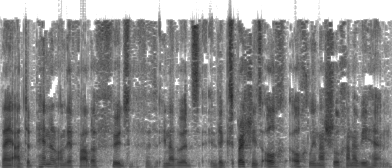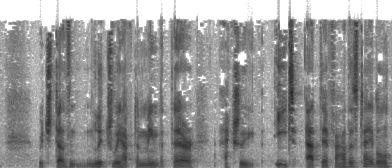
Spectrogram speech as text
they are dependent on their father for food. So in other words, the expression is ochlin shulchan avihem, which doesn't literally have to mean that they're actually eat at their father's table.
